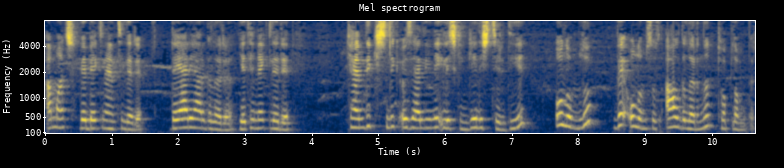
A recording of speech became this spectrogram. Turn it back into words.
amaç ve beklentileri, değer yargıları, yetenekleri, kendi kişilik özelliğine ilişkin geliştirdiği olumlu ve olumsuz algılarının toplamıdır.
